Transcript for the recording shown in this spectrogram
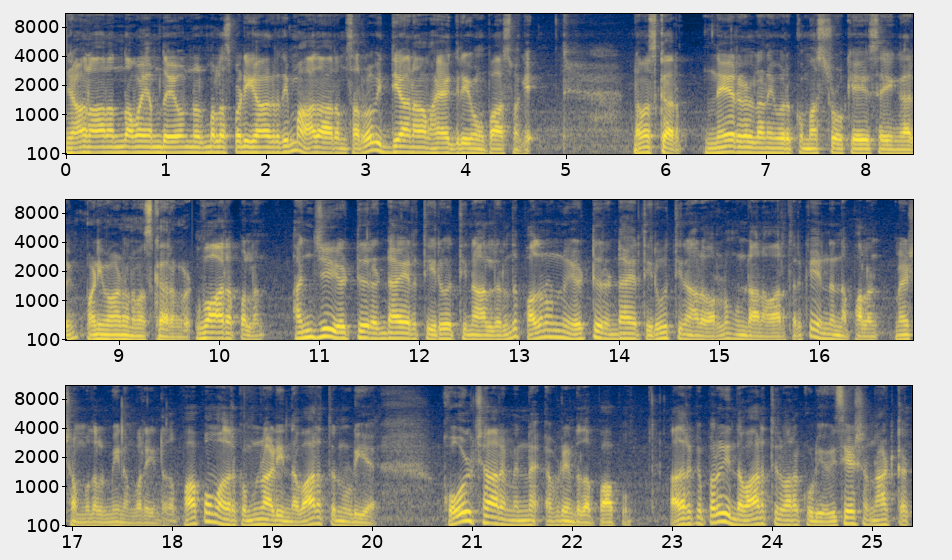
ஞானானந்தமயம் தேவம் நிர்மலஸ்படிகாகிருதியும் ஆதாரம் சர்வ வித்யானாம் ஹயக்ரீவம் உபாஸ்மகே. நமஸ்காரம். நேர்கள் அனைவருக்கும் அஸ்ட்ரோ கே செய்யங்காரின் பணிவான நமஸ்காரங்கள். வாரப்பலன் அஞ்சு எட்டு ரெண்டாயிரத்தி இருபத்தி நாலுலேருந்து பதினொன்று எட்டு ரெண்டாயிரத்தி இருபத்தி நாலு வரலும் உண்டான வாரத்திற்கு என்னென்ன பலன் மேஷம் முதல் மீனம் வரைன்றதை பார்ப்போம். அதற்கு முன்னாடி இந்த வாரத்தினுடைய கோல்சாரம் என்ன அப்படின்றத பார்ப்போம். அதற்கு பிறகு இந்த வாரத்தில் வரக்கூடிய விசேஷ நாட்கள்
